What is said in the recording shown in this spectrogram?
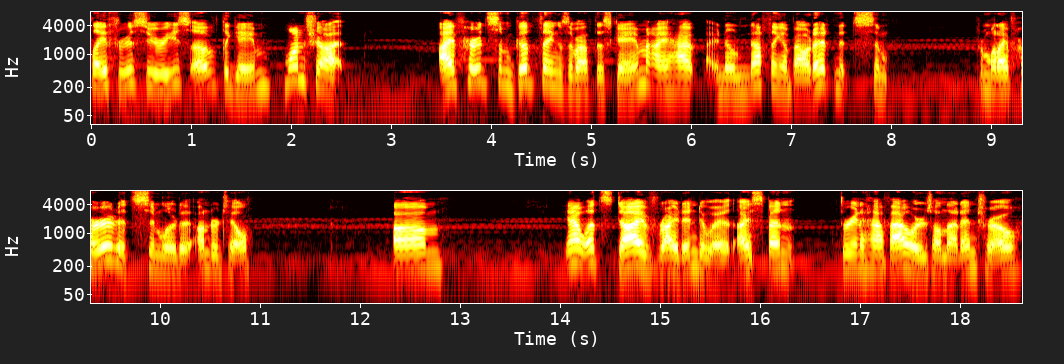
playthrough series of the game One Shot. I've heard some good things about this game. I have I know nothing about it, and it's sim- from what I've heard, it's similar to Undertale. Um, yeah, let's dive right into it. I spent three and a half hours on that intro.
